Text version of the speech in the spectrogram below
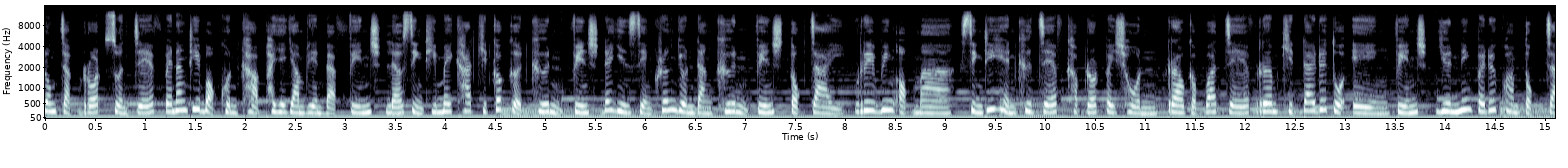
ลงจากรถส่วนเจฟไปนั่งที่บาะคนขับพยายามเรียนแบบฟินช์แล้วสิ่งที่ไม่คาดคิดก็เกิดขึ้นฟินช์ได้ยินเสียงเครื่องยนต์ดังขึ้นฟินช์ตกใจ รีบวิ่งออกมา สิ่งที่เห็นคือเจฟขับรถไปชนราวกับว่าเจฟเริ่มคิดได้ด้วยตัวเองฟินช์ยืนนิ่งไปด้วยความตกใจ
